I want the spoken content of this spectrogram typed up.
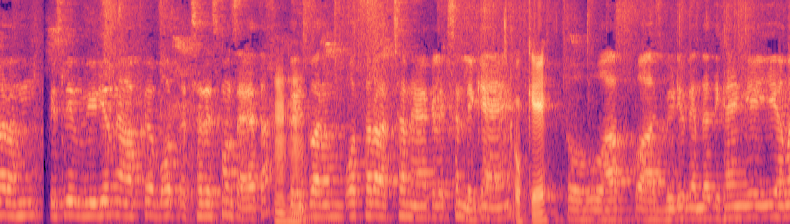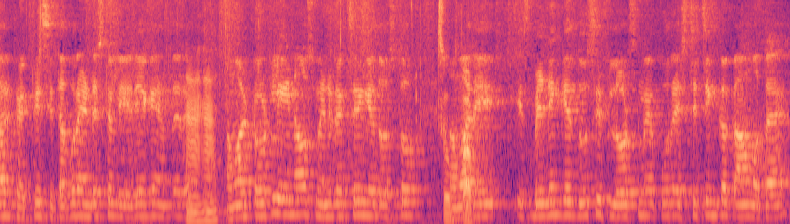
हम पिछले वीडियो में आपका बहुत अच्छा रिस्पांस आया था। हम्म, तो इस बार हम बहुत सारा अच्छा नया कलेक्शन लेके आए हैं। ओके। तो वो आपको आज वीडियो के अंदर दिखाएँगे। ये हमारी फैक्ट्री सीतापुर इंडस्ट्रियल एरिया के अंदर हम्म, है हमारा टोटली इन हाउस मैन्युफैक्चरिंग है दोस्तों। हमारी इस बिल्डिंग के दूसरी फ्लोर्स में पूरा स्टिचिंग का काम होता है।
